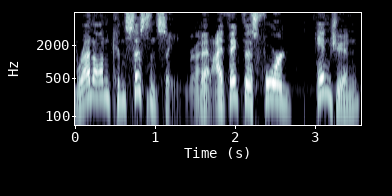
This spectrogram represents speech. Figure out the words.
run on consistency. Right. But I think this Ford engine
